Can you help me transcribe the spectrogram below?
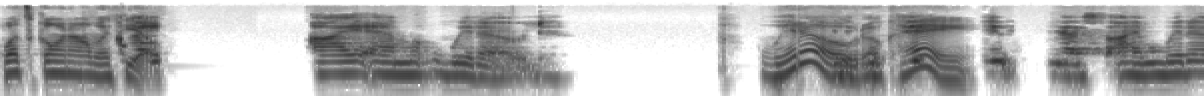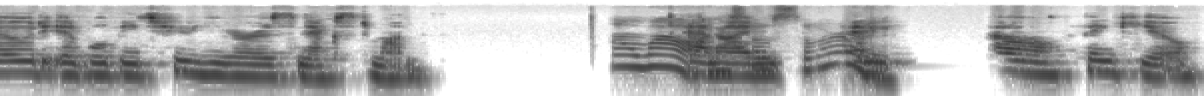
What's going on with you? I, I am widowed. Widowed. Okay. It, it, yes, I'm widowed. It will be two years next month. Oh wow! And I'm, I'm so sorry. And, oh, thank you.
